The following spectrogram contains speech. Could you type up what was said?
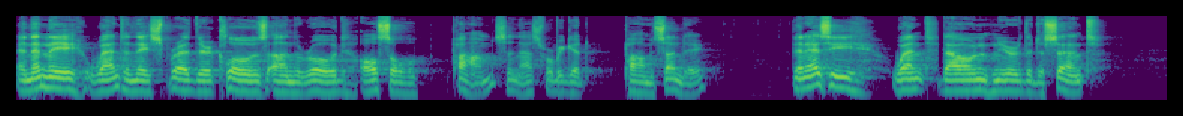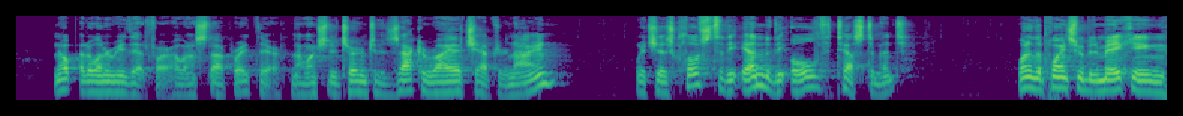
And then they went and they spread their clothes on the road, also palms, and that's where we get Palm Sunday. Then, as he went down near the descent, nope, I don't want to read that far. I want to stop right there. I want you to turn to Zechariah chapter 9, which is close to the end of the Old Testament. One of the points we've been making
